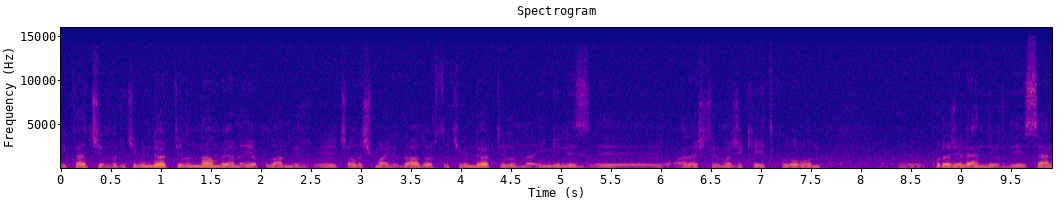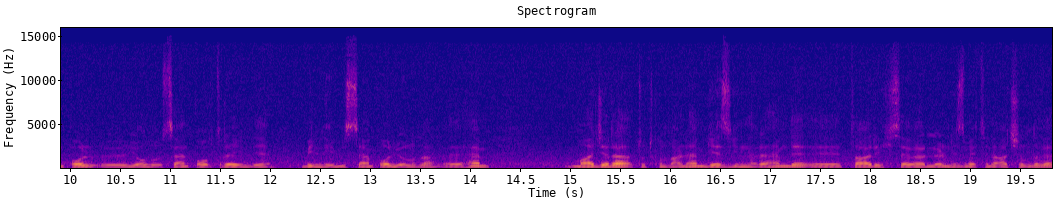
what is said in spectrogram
birkaç yıldır, 2004 yılından bu yana yapılan bir e, çalışmayla, daha doğrusu 2004 yılında İngiliz e, araştırmacı Kate Clove'un e, projelendirdiği St. Paul e, yolu, St. Paul Trail diye bildiğimiz St. Paul yolu da hem macera tutkunlarına hem gezginlere hem de tarih severlerin hizmetine açıldı ve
